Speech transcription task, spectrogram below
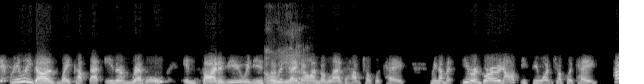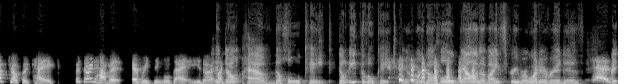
it really does wake up that inner rebel inside of you when you oh, sort oh, of yeah. say, no, I'm not allowed to have chocolate cake. I mean, I'm a, you're a grown up. If you want chocolate cake, have chocolate cake, but don't have it every single day, you know? like don't have the whole cake. Don't eat the whole cake or the whole gallon of ice cream or whatever it is. Yes.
